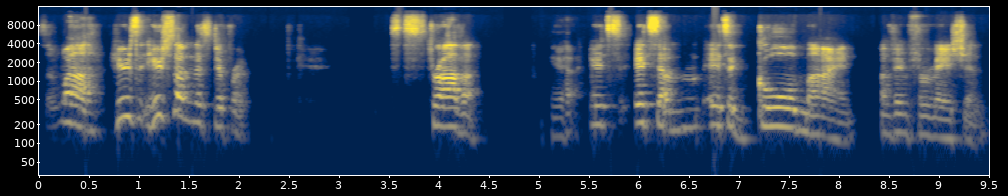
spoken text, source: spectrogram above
so, well, here's here's something that's different. Strava. Yeah. It's it's a it's a gold mine of information.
